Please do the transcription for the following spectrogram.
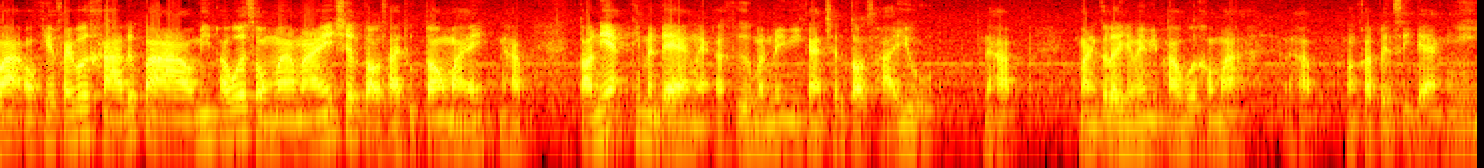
ว่าโอเคไฟเบอร์ขาดหรือเปล่า มี power ส่งมาไหมเชื่อมต่อสายถูกต้องไหมนะครับ ตอนนี้ที่มันแดงเนี่ยก็คือมันไม่มีการเชื่อมต่อสายอยู่นะครับ มันก็เลยยังไม่มี power เข้ามานะครับ มันก็เป็นสีแดงอย่างนี้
